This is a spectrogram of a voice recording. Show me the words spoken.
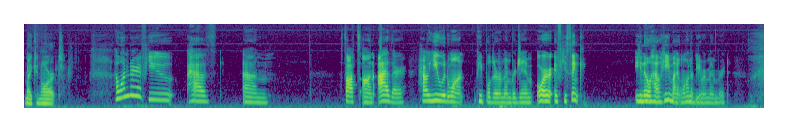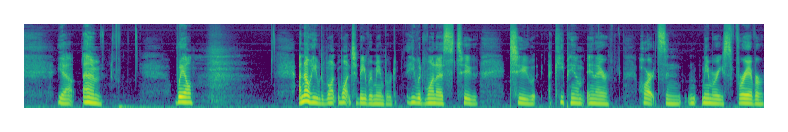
making art. I wonder if you have um, thoughts on either how you would want people to remember Jim, or if you think you know how he might want to be remembered. Yeah. Um, well, I know he would want want to be remembered. He would want us to to keep him in our hearts and memories forever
